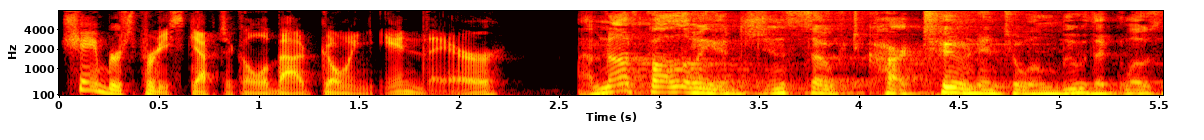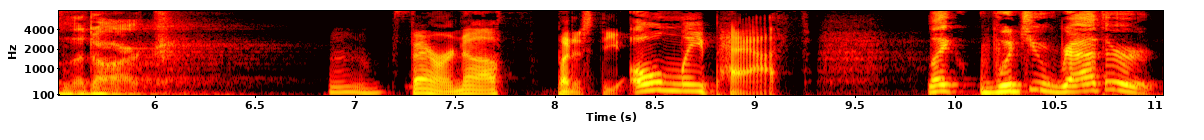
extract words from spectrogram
Chamber's pretty skeptical about going in there. I'm not following a gin-soaked cartoon into a loo that glows in the dark. Hmm, fair enough, but it's the only path. Like, would you rather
